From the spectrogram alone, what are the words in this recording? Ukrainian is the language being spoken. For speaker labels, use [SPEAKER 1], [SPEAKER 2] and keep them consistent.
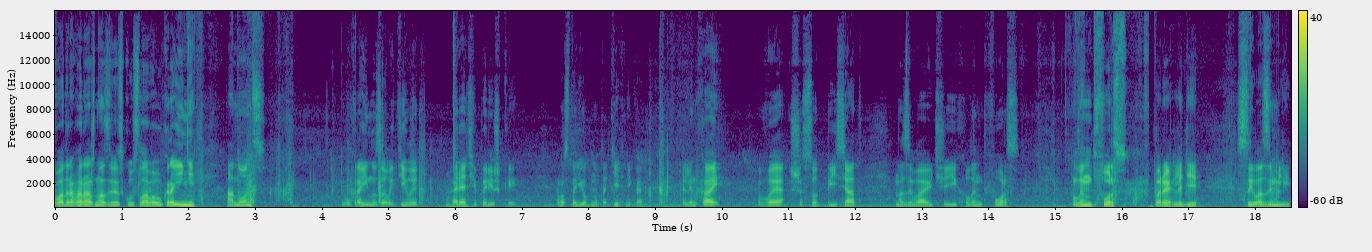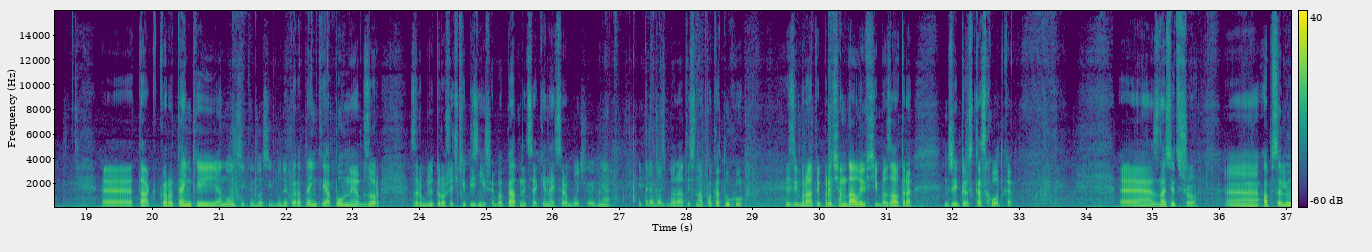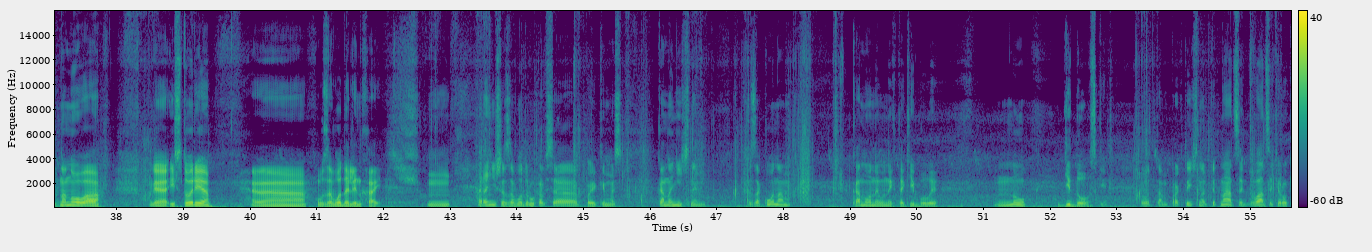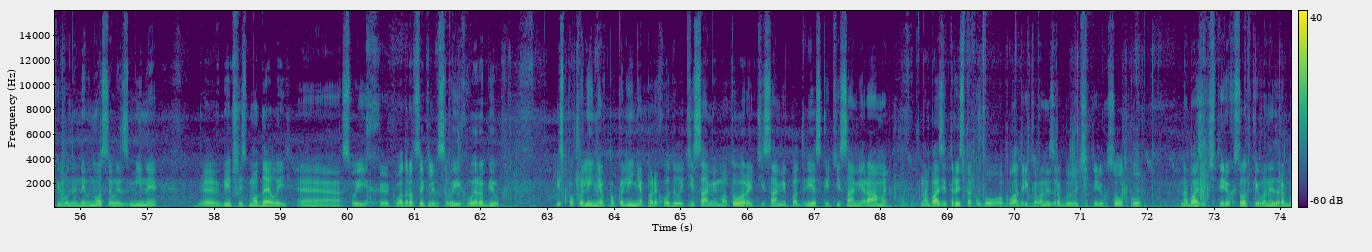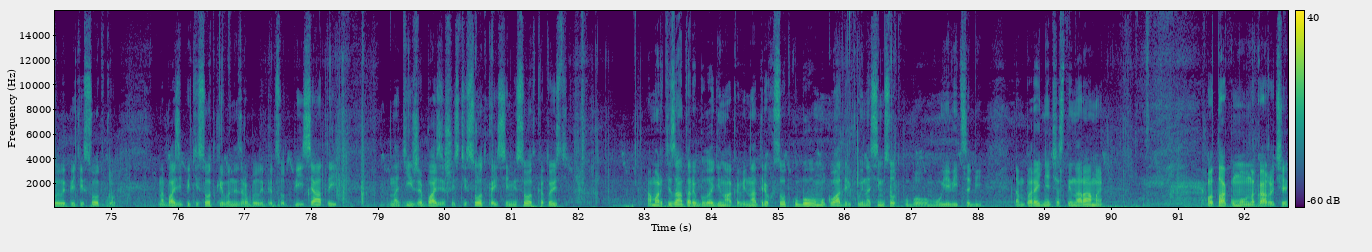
[SPEAKER 1] Квадрогараж на зв'язку. Слава Україні. Анонс. В Україну залетіли гарячі пиріжки. Просто йобнута техніка. Лінхай V650, називаючи їх. Land Force в перегляді Сила Землі. Е, так, коротенький анонсик, відосик буде коротенький, а повний обзор зроблю трошечки пізніше, бо п'ятниця, кінець робочого дня, і треба збиратись на покатуху, зібрати причандали всі, бо завтра джиперська сходка. Е, значить що? Е, абсолютно нова е, історія е, у завода Лінхай. Раніше завод рухався по якимось канонічним законам. Канони у них такі були ну, дідовські. От там практично 15-20 років вони не вносили зміни в більшість моделей е, своїх квадроциклів, своїх виробів. Із покоління в покоління переходили ті самі мотори, ті самі подвески, ті самі рами. На базі 300 кубового квадріка вони зробили 400 на базі 400 вони зробили 500-ку. на базі 500-ки вони зробили 550-й. на тій же базі 600 і 700 Тобто амортизатори були однакові на 300 кубовому квадріку і на 700 кубовому, уявіть собі. Там передня частина рами, отак, умовно кажучи,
